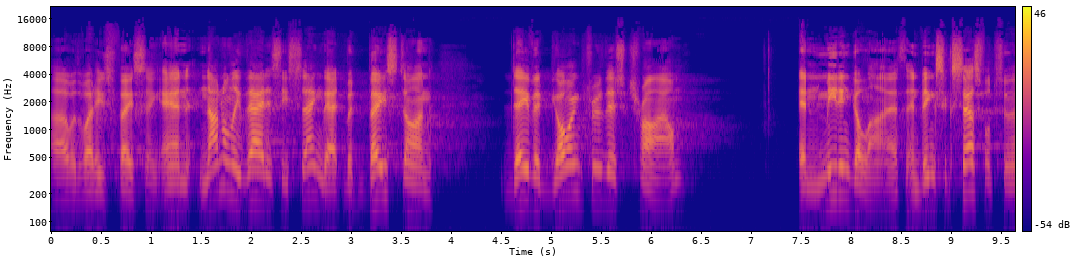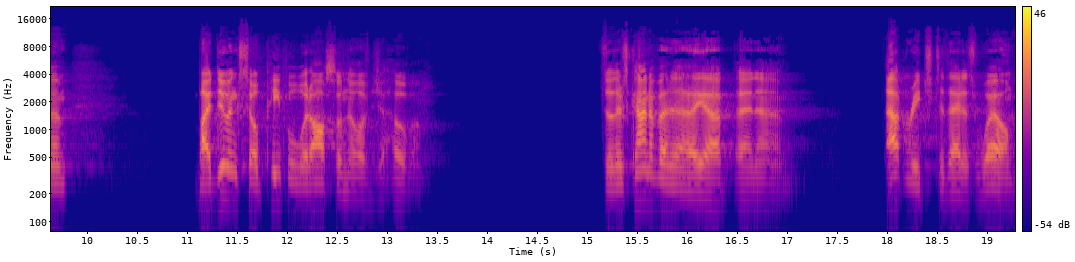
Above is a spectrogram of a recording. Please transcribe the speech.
uh, with what he's facing. And not only that is he saying that, but based on David going through this trial and meeting Goliath and being successful to him, by doing so, people would also know of Jehovah. So there's kind of an, an a outreach to that as well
